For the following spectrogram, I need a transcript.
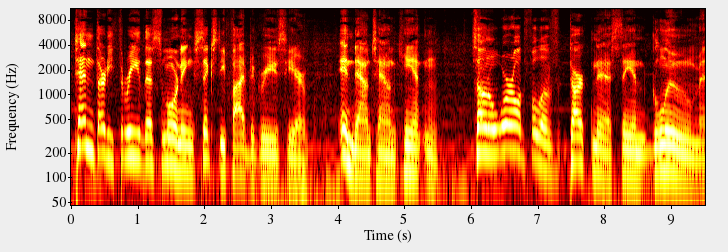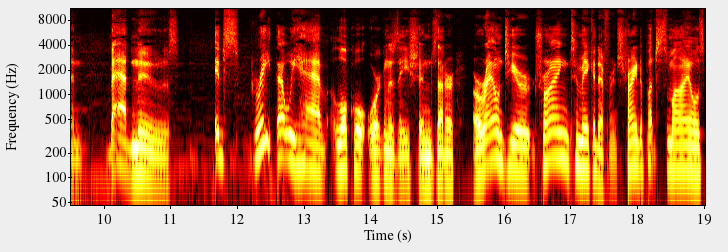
1033 this morning, 65 degrees here in downtown Canton. So, in a world full of darkness and gloom and bad news, it's great that we have local organizations that are around here trying to make a difference, trying to put smiles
